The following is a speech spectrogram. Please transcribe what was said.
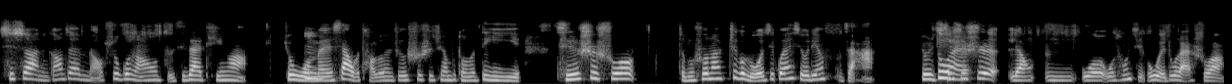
其实啊，你刚在描述过程中仔细在听啊，就我们下午讨论的这个舒适圈不同的定义，其实是说怎么说呢？这个逻辑关系有点复杂。就是其实是两嗯，我我从几个维度来说啊，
